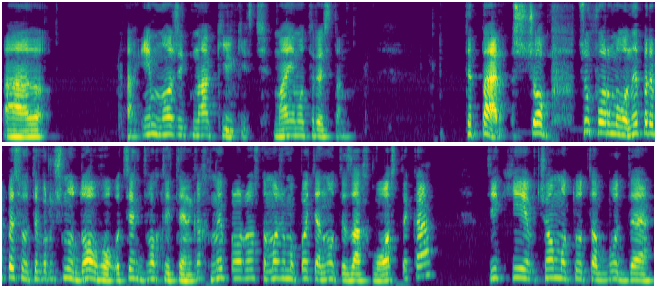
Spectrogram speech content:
А, І множить на кількість. Маємо 300. Тепер, щоб цю формулу не переписувати вручну довго у цих двох клітинках, ми просто можемо потягнути за хвостика. Тільки в чому тут буде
